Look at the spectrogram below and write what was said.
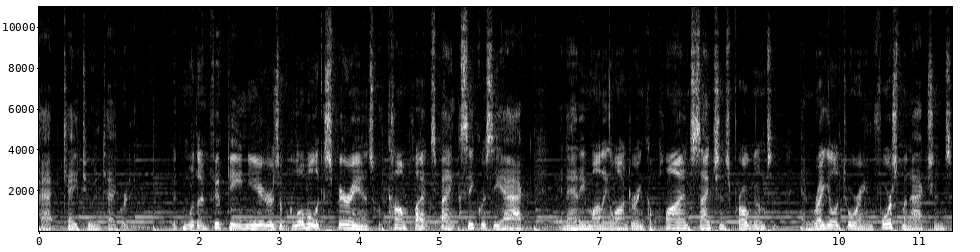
at K2 Integrity. With more than 15 years of global experience with complex Bank Secrecy Act and anti money laundering compliance, sanctions programs, and regulatory enforcement actions,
